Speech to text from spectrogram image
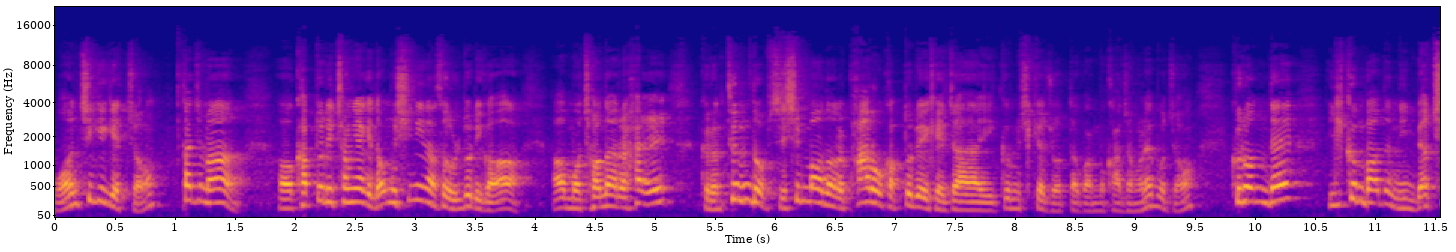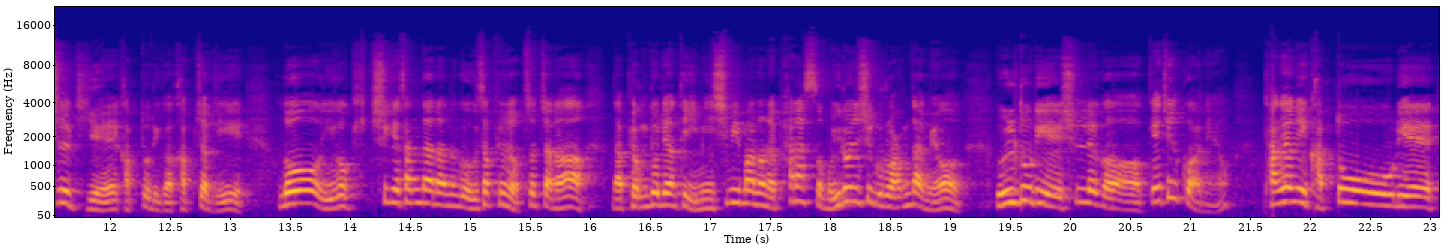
원칙이겠죠. 하지만 어, 갑돌이 청약에 너무 신이 나서 을돌이가 아, 뭐 전화를 할 그런 틈도 없이 10만 원을 바로 갑돌이의 계좌에 입금시켜 주었다고 한번 가정을 해보죠. 그런데 입금 받은 이 며칠 뒤에 갑돌이가 갑자기 너 이거 시계 산다라는 거 의사표시 없었잖아. 나 병돌이한테 이미 12만 원에 팔았어. 뭐 이런 식으로 한다면 을돌이의 신뢰가 깨질 거 아니에요. 당연히 갑돌이의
